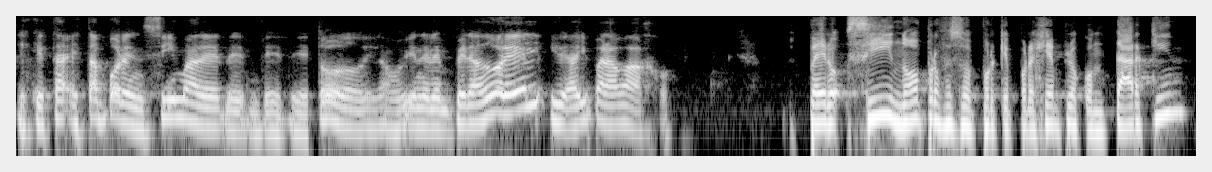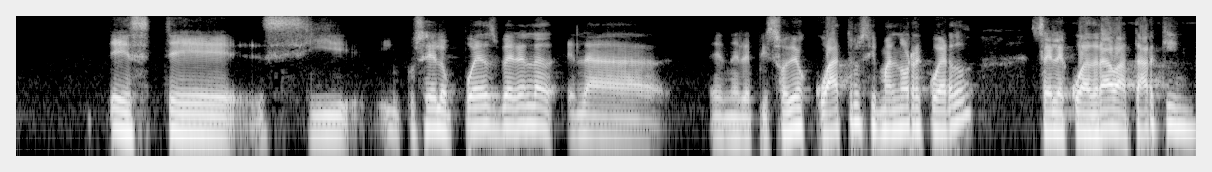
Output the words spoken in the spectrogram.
Es que está, está por encima de, todo, digamos, viene el emperador él y de ahí para abajo. Pero sí, no, profesor, porque por ejemplo con Tarkin, este, si inclusive lo puedes ver en la, en la en el episodio 4, si mal no recuerdo, se le cuadraba a Tarkin.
